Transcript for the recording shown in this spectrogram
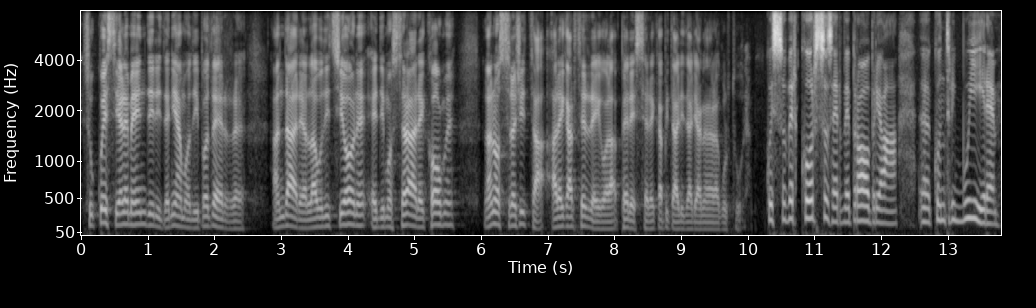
su questi elementi riteniamo di poter andare all'audizione e dimostrare come la nostra città ha le carte in regola per essere capitale italiana della cultura. Questo percorso serve proprio a eh, contribuire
